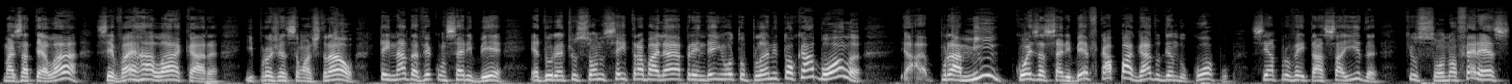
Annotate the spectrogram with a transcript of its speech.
Mas até lá, você vai ralar, cara. E projeção astral tem nada a ver com série B. É durante o sono você ir trabalhar, aprender em outro plano e tocar a bola. Ah, Para mim, coisa série B é ficar apagado dentro do corpo, sem aproveitar a saída que o sono oferece.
